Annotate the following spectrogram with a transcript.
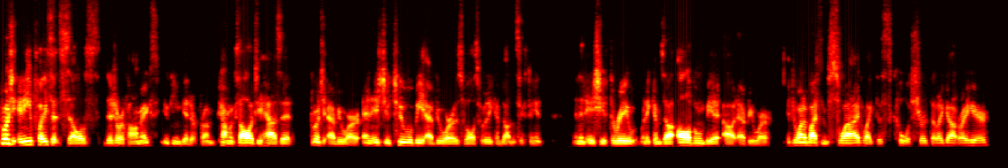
pretty much any place that sells digital comics, you can get it from. Comixology has it pretty much everywhere, and issue two will be everywhere as well. So when it comes out on the 16th, and then issue three when it comes out, all of them will be out everywhere. If you want to buy some swag, like this cool shirt that I got right here,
